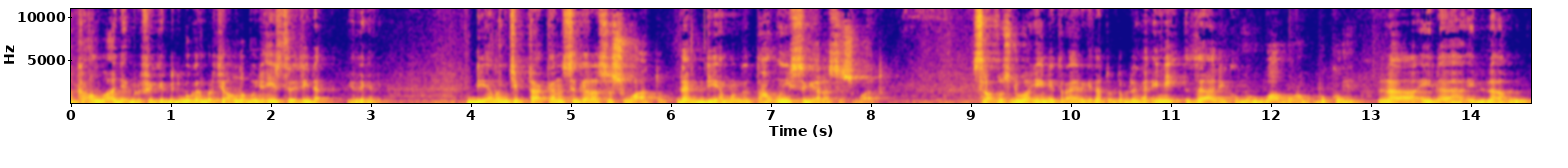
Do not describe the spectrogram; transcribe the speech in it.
Maka Allah ajak berfikir. Jadi bukan berarti Allah punya istri, tidak. Gitu kan. Dia menciptakan segala sesuatu dan dia mengetahui segala sesuatu. 102-nya ini terakhir kita tutup dengan ini. Dzalikumullahu rabbukum la ilaha illahu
